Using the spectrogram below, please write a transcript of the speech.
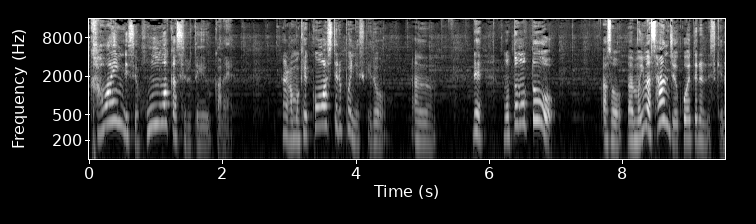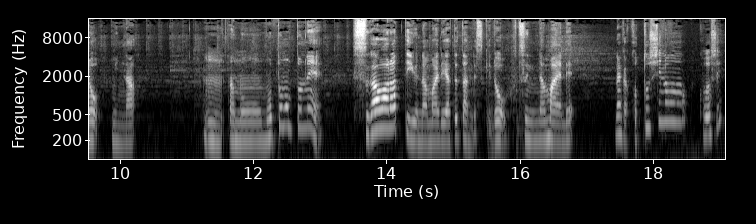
可愛いんですよ。ほんわかするというかね。なんかもう結婚はしてるっぽいんですけど、あの、で、もともと、あ、そう、もう今30超えてるんですけど、みんな。うん、あのー、もともとね、菅原っていう名前でやってたんですけど、普通に名前で。なんか今年の、今年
